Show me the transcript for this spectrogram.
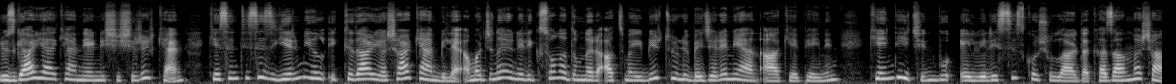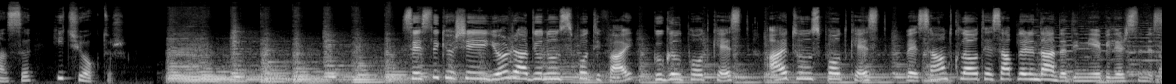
rüzgar yelkenlerini şişirirken, kesintisiz 20 yıl iktidar yaşarken bile amacına yönelik son adımları atmayı bir türlü beceremeyen AKP'nin kendi için bu elverişsiz koşullarda kazanma şansı hiç yoktur. Sesli Köşeyi Yön Radyo'nun Spotify, Google Podcast, iTunes Podcast ve SoundCloud hesaplarından da dinleyebilirsiniz.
